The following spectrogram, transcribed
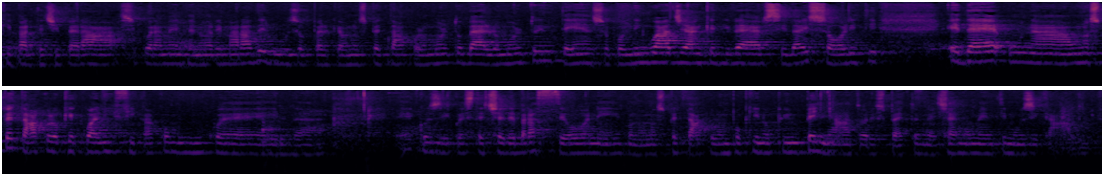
chi parteciperà sicuramente non rimarrà deluso perché è uno spettacolo molto bello, molto intenso, con linguaggi anche diversi dai soliti ed è una, uno spettacolo che qualifica comunque il, eh, così, queste celebrazioni con uno spettacolo un pochino più impegnato rispetto invece ai momenti musicali.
